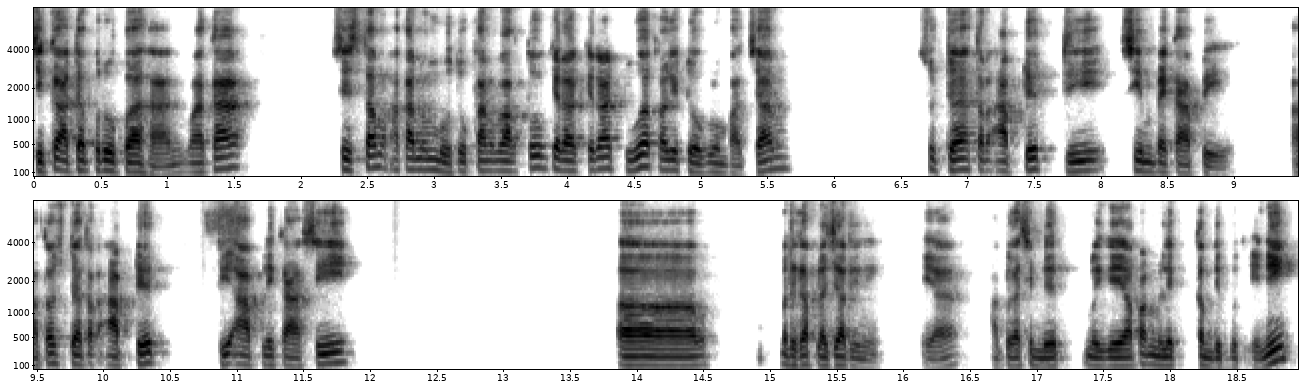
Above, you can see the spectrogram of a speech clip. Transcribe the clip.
jika ada perubahan, maka sistem akan membutuhkan waktu kira-kira 2 kali 24 jam sudah terupdate di SIM PKB atau sudah terupdate di aplikasi uh, Merdeka Belajar ini ya aplikasi milik, milik apa milik Kemdikbud ini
